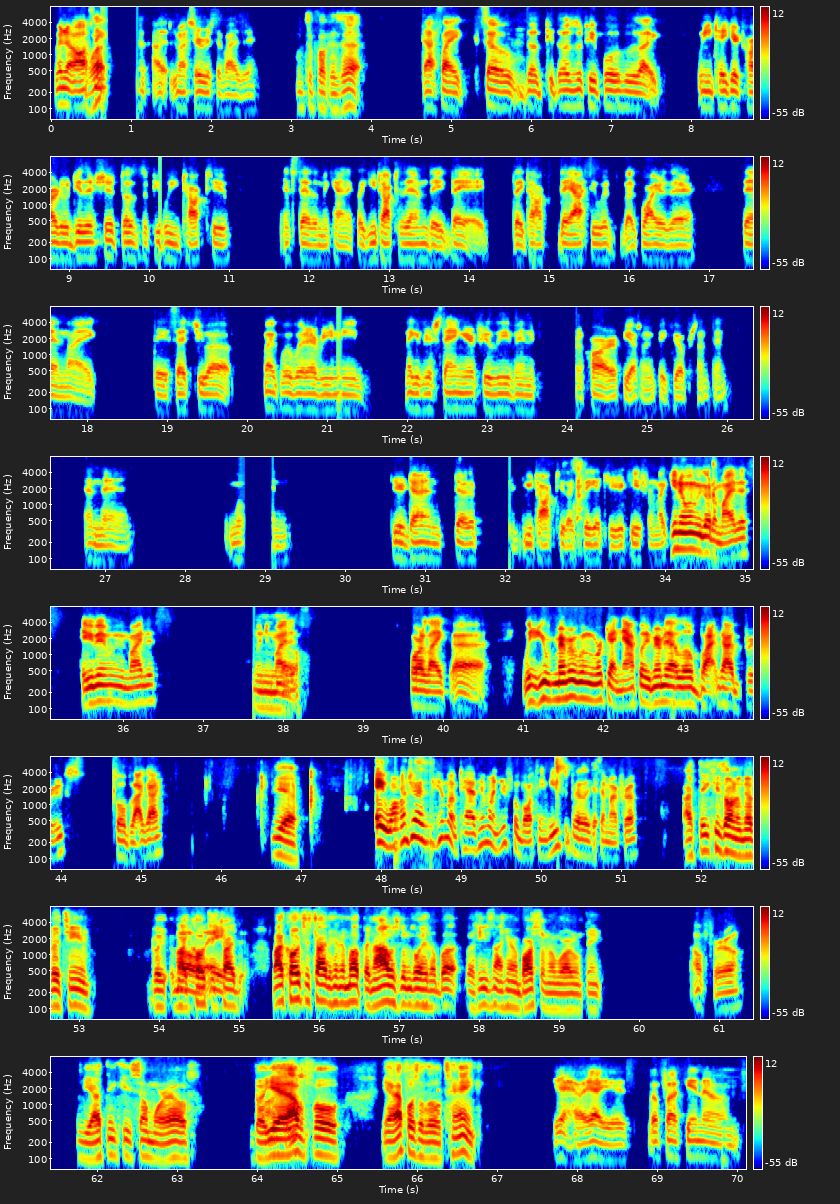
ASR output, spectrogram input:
When also What? I, uh, my service advisor. What the fuck is that? That's like so the those are the people who like when you take your car to a dealership, those are the people you talk to instead of the mechanic. Like you talk to them, they they they talk, they ask you what like why you're there, then like they set you up like with whatever you need. Like if you're staying here, if you're leaving, if you're in a car, if you have something to pick you up or something, and then when you're done, they're the you talk to like they get you your keys from like you know when we go to Midas. Have you been with Midas? To No. Midas. Or like uh when you remember when we worked at Napa, you remember that little black guy Bruce? Little black guy? Yeah, Hey, why don't you ask him up to have him on your football team? He used to play like semi-pro. I think he's on another team. But my Oh, coach hey. has tried. To, my coach has tried to hit him up, and I was gonna go hit him up, but he's not here in Barcelona no more. I don't think. Oh, for real? Yeah, I think he's somewhere else. But Oh, yeah, that was full. Yeah, that was a little tank. Yeah, hell yeah, he is. But fucking um,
